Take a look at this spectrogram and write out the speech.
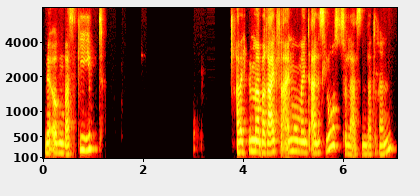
mir irgendwas gibt. Aber ich bin mal bereit, für einen Moment alles loszulassen da drin.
